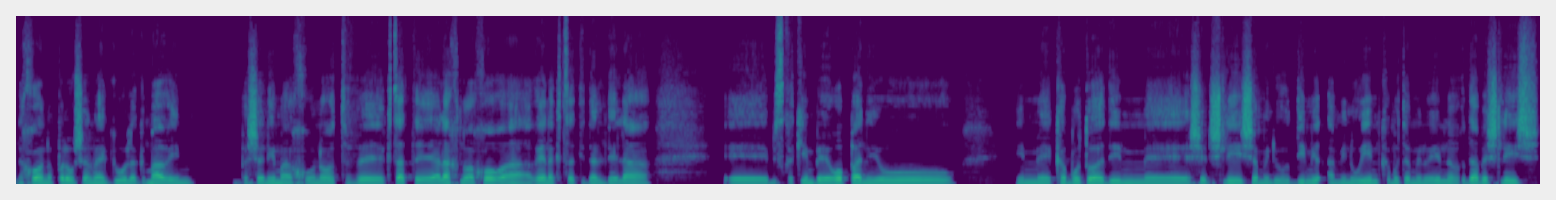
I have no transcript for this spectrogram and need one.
ונכון, הפועל ירושלים הגיעו לגמרים בשנים האחרונות, וקצת הלכנו אחורה, הארנה קצת הידלדלה, אה, משחקים באירופה נהיו עם אה, כמות אוהדים אה, של שליש, המנויים, המנויים כמות המנויים נרדה בשליש,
